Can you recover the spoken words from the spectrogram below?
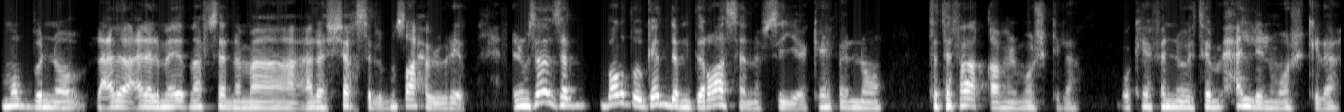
مو بأنه على على المريض نفسه إنما على الشخص اللي مصاحب المريض. المسلسل برضو قدم دراسة نفسية كيف إنه تتفاقم المشكلة وكيف إنه يتم حل المشكلة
